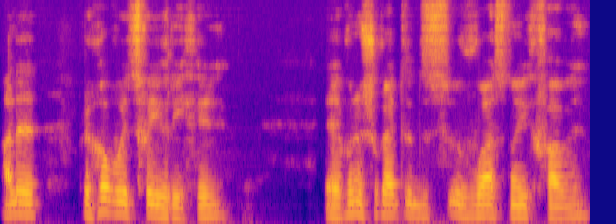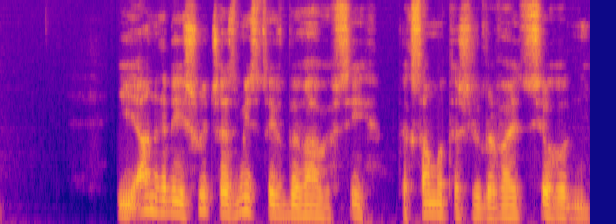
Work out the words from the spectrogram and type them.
але приховують свої гріхи, Е, вони шукають власної хвали. І ангели йшли через місто і вбивали всіх. Так само теж і вбивають сьогодні.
